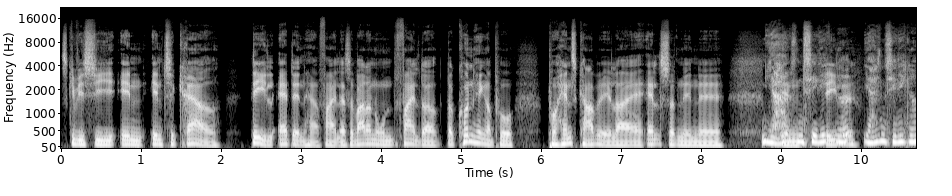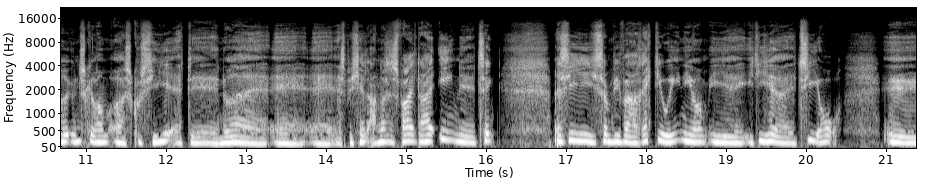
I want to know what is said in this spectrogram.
skal vi sige, en integreret del af den her fejl? Altså var der nogle fejl, der, der kun hænger på, på hans kappe, eller er alt sådan en... Øh, Jeg har, en sådan set ikke dele- noget, jeg har sådan set ikke noget ønske om at skulle sige, at øh, noget af, af, af, af specielt Anders' fejl. Der er en øh, ting, man siger, som vi var rigtig uenige om i, øh, i de her øh, 10 år, øh,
